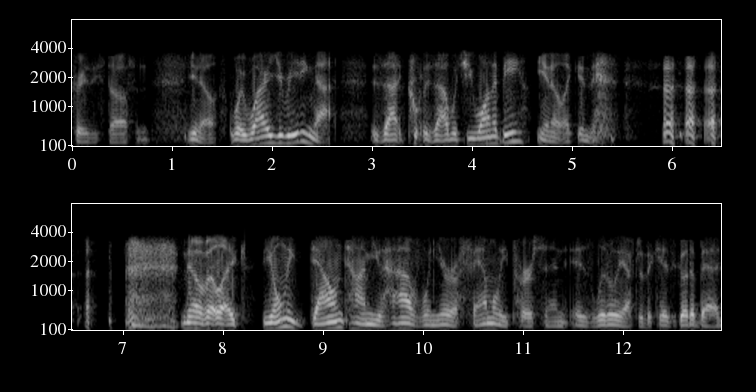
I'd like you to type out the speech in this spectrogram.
crazy stuff, and you know, wait, why are you reading that? Is that is that what you want to be? You know, like in. no, but like the only downtime you have when you're a family person is literally after the kids go to bed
